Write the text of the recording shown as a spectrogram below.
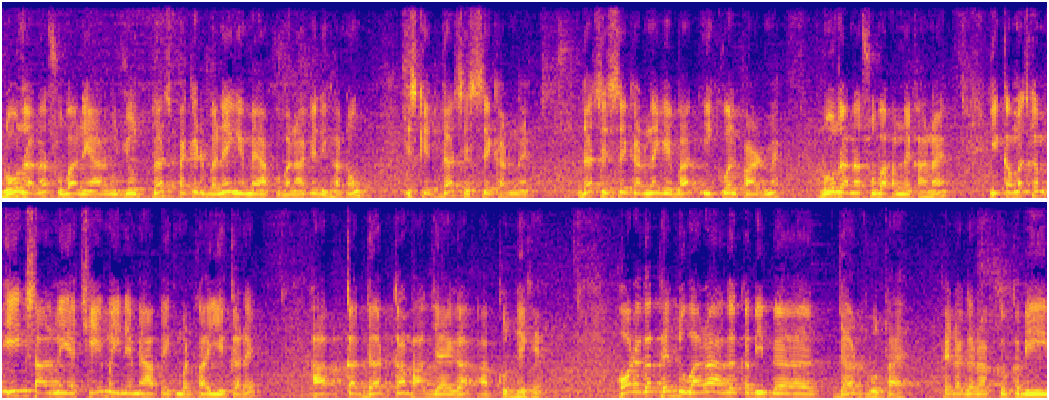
रोज़ाना सुबह निहार मुँह जो 10 पैकेट बनेंगे, मैं आपको बना के दिखाता हूँ, इसके 10 हिस्से करने हैं। 10 हिस्से करने के बाद इक्वल पार्ट में रोज़ाना सुबह हमने खाना है। ये कम अज़ कम एक साल में या छः महीने में आप एक मरतबा ये करें, आपका दर्द कहाँ भाग जाएगा, आप खुद देखें। और अगर फिर दोबारा अगर कभी दर्द होता है, फिर अगर आपको कभी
